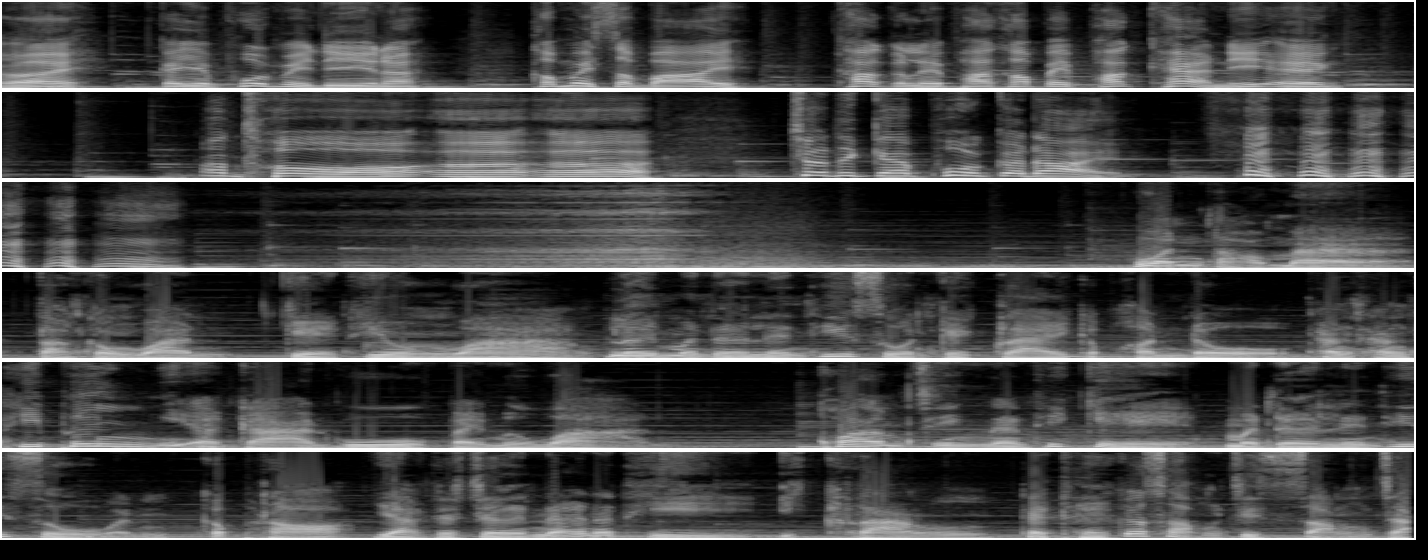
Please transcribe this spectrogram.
เฮ้ยแกอย่าพูดไม่ดีนะ เขาไม่สบาย ข้าก็เลยพาเขาไปพักแค่นี้เอง อะโธ่เออเออเชื่อที่แกพูดก็ได้ วันต่อมาตอนกลางวันเกดที่ว่างๆเลยมาเดินเล่นที่สวนใกล้ๆกับคอนโด ทั้งๆที่เพิ่งมีอาการวูบไปเมื่อวาน ความจริงนั้นที่เกดมาเดินเล่นที่สวนก็เพราะอยากจะเจอหน้านาทีอีกครั้ง แต่เธอก็สองจิตสองใจ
